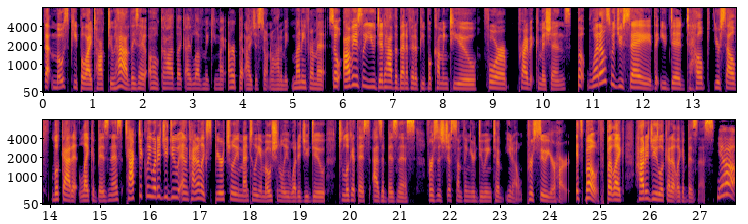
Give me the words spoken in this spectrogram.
that most people I talk to have. They say, Oh God, like I love making my art, but I just don't know how to make money from it. So obviously, you did have the benefit of people coming to you for private commissions. But what else would you say that you did to help yourself look at it like a business? Tactically, what did you do? And kind of like spiritually, mentally, emotionally, what did you do to look at this as a business versus just something you're doing to, you know, pursue your heart? It's both, but like, how did you look at it like a business? Yeah,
